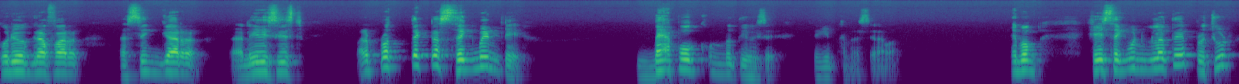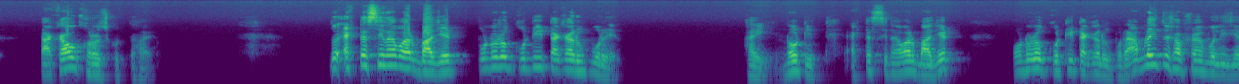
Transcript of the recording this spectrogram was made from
choreographer, singer, lyricist মানে প্রত্যেকটা সেগমেন্টে ব্যাপক উন্নতি হয়েছে শাকিব খানের সিনেমার। এবং সেই সেগমেন্টগুলোতে প্রচুর টাকাও খরচ করতে হয়। তো একটা সিনেমার বাজেট ১৫ কোটি টাকার উপরে। ভাই নোট ইট একটা সিনেমার বাজেট ১৫ কোটি টাকার উপরে। আমরাই তো সবসময় বলি যে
